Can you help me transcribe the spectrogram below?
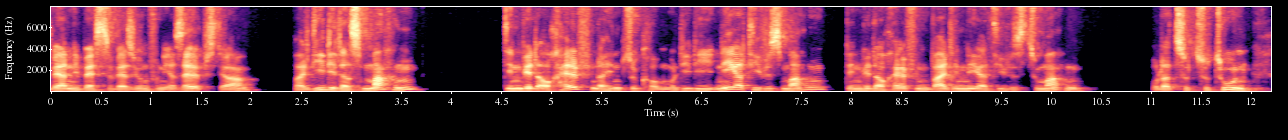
werden die beste Version von ihr selbst, ja? Weil die, die das machen, denen wird auch helfen, dahin zu kommen. Und die, die Negatives machen, denen wird auch helfen, weiterhin Negatives zu machen oder zu, zu tun.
